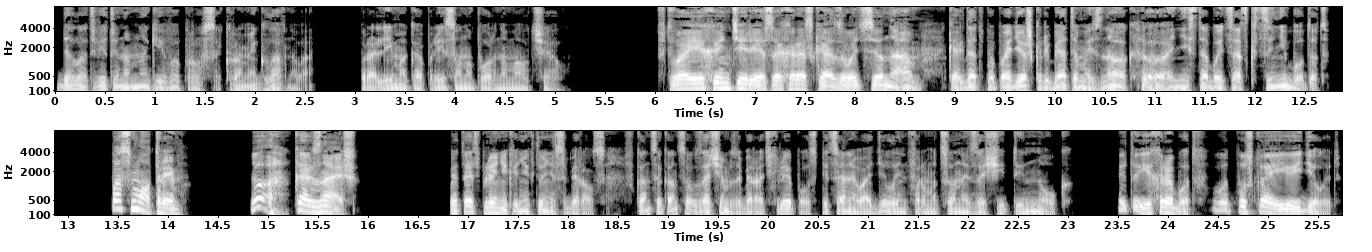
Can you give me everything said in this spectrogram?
дал ответы на многие вопросы, кроме главного. Про Лима Каприс он упорно молчал. «В твоих интересах рассказывать все нам. Когда ты попадешь к ребятам из ног, о, они с тобой цаскаться не будут». «Посмотрим». «Ну, как знаешь». Пытать пленника никто не собирался. В конце концов, зачем забирать хлеб у специального отдела информационной защиты НОК? Это их работа, вот пускай ее и делают.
